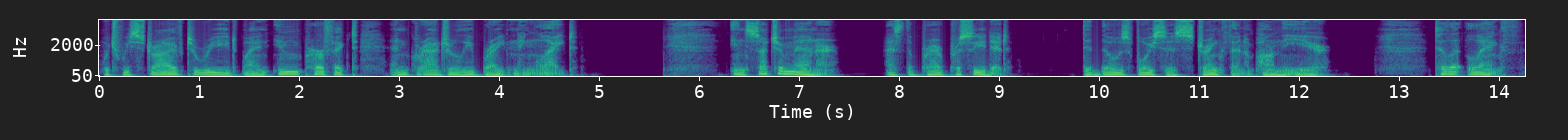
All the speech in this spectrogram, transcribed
which we strive to read by an imperfect and gradually brightening light. In such a manner, as the prayer proceeded, did those voices strengthen upon the ear, till at length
